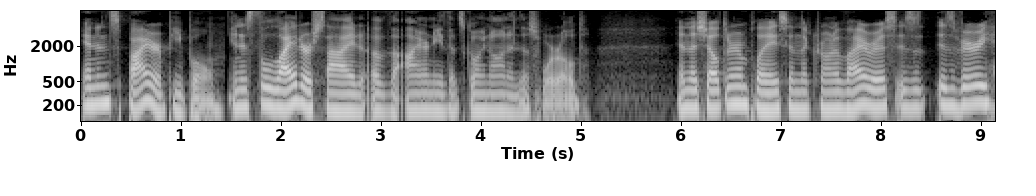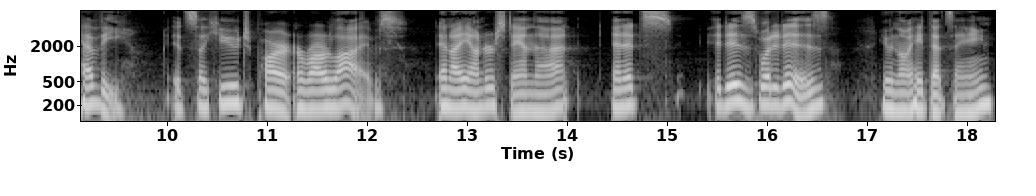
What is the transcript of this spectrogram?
and inspire people. And it's the lighter side of the irony that's going on in this world. And the shelter in place and the coronavirus is is very heavy. It's a huge part of our lives. And I understand that. And it's it is what it is even though I hate that saying.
